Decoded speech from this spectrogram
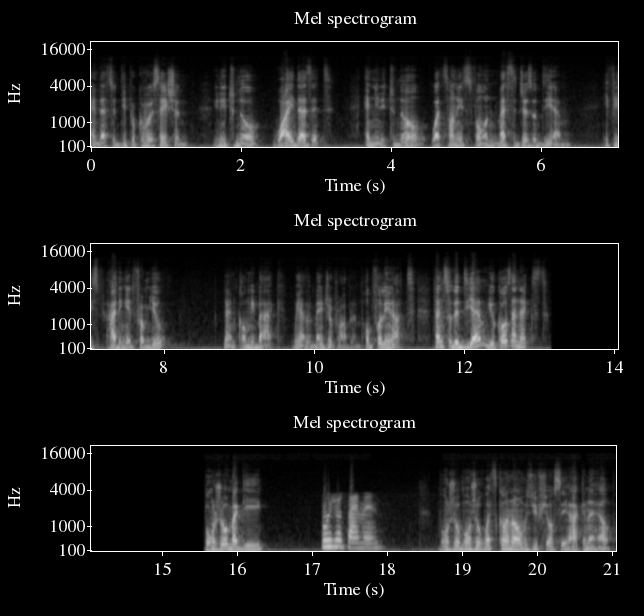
and that's a deeper conversation. You need to know why he does it, and you need to know what's on his phone, messages or DM. If he's hiding it from you, then call me back. We have a major problem. Hopefully not. Thanks for the DM. Your calls are next. Bonjour, Maggie. Bonjour, Simon. Bonjour, bonjour. What's going on with your fiancé? How can I help?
